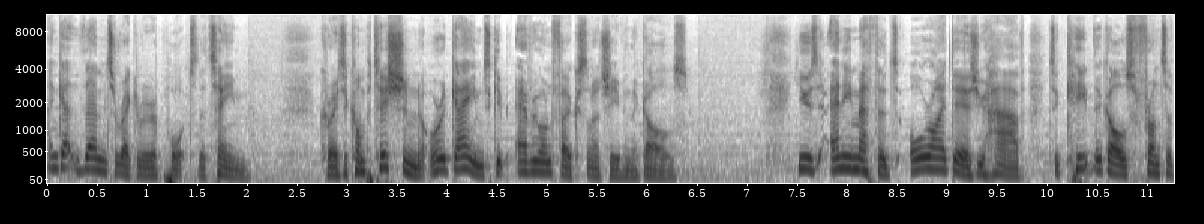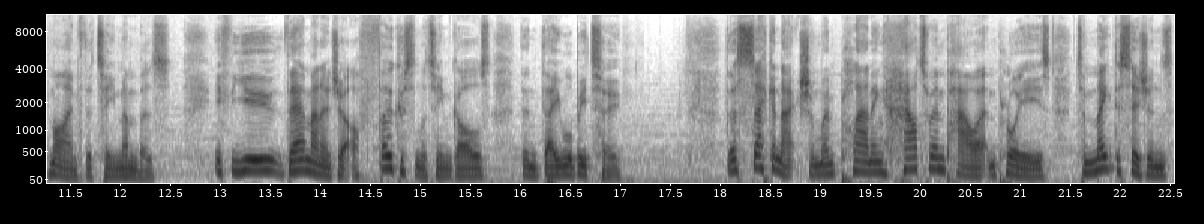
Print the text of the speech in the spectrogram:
and get them to regularly report to the team. Create a competition or a game to keep everyone focused on achieving the goals. Use any methods or ideas you have to keep the goals front of mind for the team members. If you, their manager, are focused on the team goals, then they will be too. The second action when planning how to empower employees to make decisions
